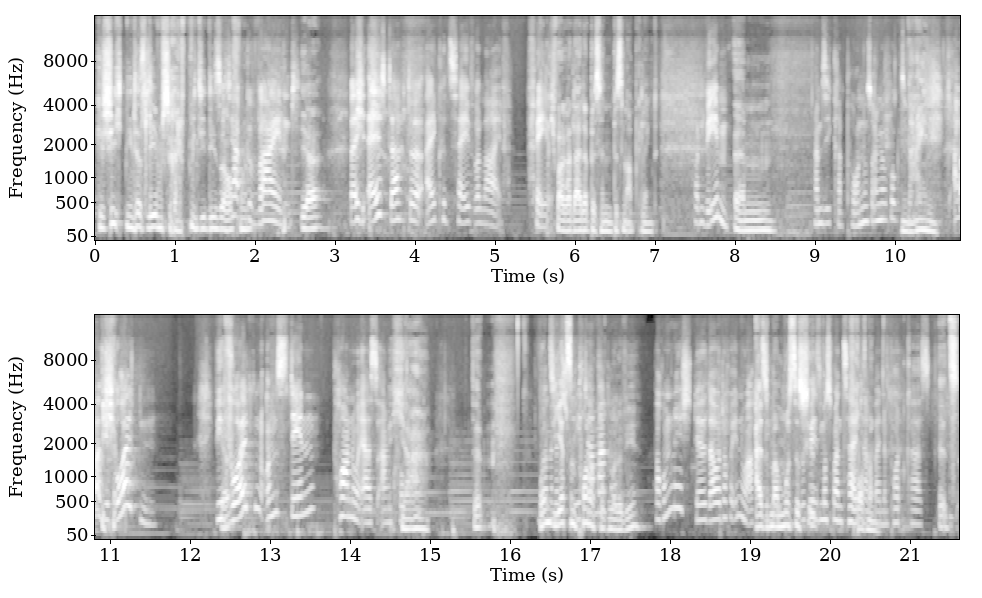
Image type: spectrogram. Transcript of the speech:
Geschichten, die das Leben schreibt, mit die diese Ich habe Hoffnung. geweint, Ja, weil ich echt dachte, I could save a life. Fail. Ich war gerade leider ein bisschen, ein bisschen abgelenkt. Von wem? Ähm, Haben Sie gerade Pornos angeguckt? nein. Aber wir Ich- wollten. Wir Ja. wollten uns den Porno erst angucken. Ja. Da, wollen Sie wir jetzt einen Porno später gucken, machen? oder wie? Warum nicht? Der dauert doch eh nur acht Also man muss das So viel jetzt- muss man Zeit haben bei einem Podcast. Jetzt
